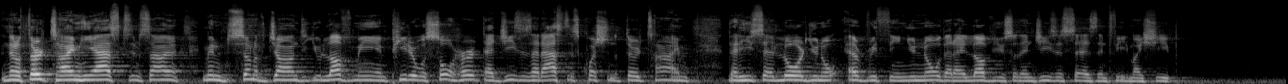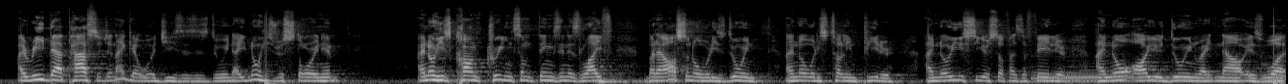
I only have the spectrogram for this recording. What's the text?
And then a third time he asks him, Simon, son of John, do you love me? And Peter was so hurt that Jesus had asked this question the third time that he said, Lord, you know everything. You know that I love you. So then Jesus says, Then feed my sheep. I read that passage and I get what Jesus is doing. I know he's restoring him. I know he's concreting some things in his life, but I also know what he's doing. I know what he's telling Peter. I know you see yourself as a failure. I know all you're doing right now is what?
